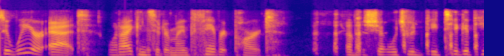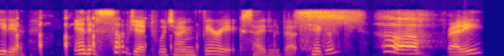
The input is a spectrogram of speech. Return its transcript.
So we are at what I consider my favorite part of the show, which would be Tigopedia, and a subject which I'm very excited about. Tigger, Uh, ready?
